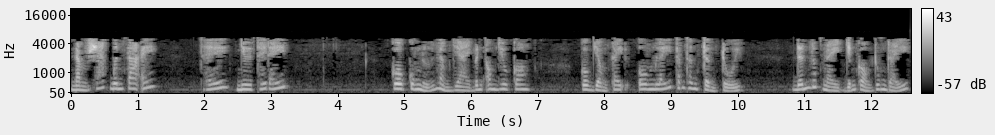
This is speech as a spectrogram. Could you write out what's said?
nằm sát bên ta ấy, thế như thế đấy. Cô cung nữ nằm dài bên ông du con. Cô vòng tay ôm lấy tấm thân trần trụi. Đến lúc này vẫn còn run rẩy.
